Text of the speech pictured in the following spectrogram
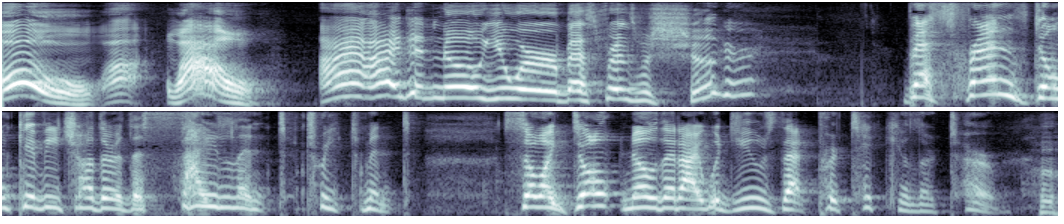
Oh. Uh, wow. I I didn't know you were best friends with Sugar. Best friends don't give each other the silent treatment. So I don't know that I would use that particular term.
